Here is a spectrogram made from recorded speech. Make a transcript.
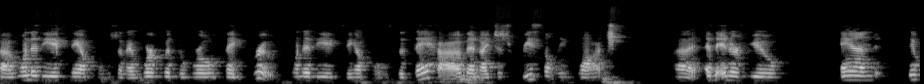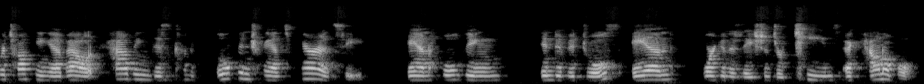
Uh, one of the examples, and I work with the World Bank Group, one of the examples that they have, and I just recently watched uh, an interview, and they were talking about having this kind of open transparency and holding individuals and organizations or teams accountable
